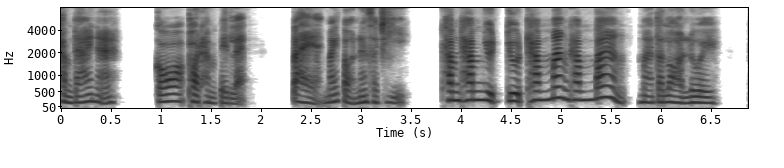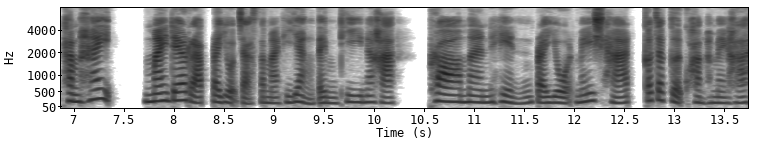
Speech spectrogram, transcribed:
ทำได้นะ ก็พอทำเป็นแหละ แต่ไม่ต่อเนื่องสักทีทำทำหยุดหยุดทำมั่งทำบ้างมาตลอดเลยทำให้ไม่ได้รับประโยชน์จากสมาธิอย่างเต็มที่นะคะพอมันเห็นประโยชน์ไม่ชัดก็จะเกิดความทำไมคะ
